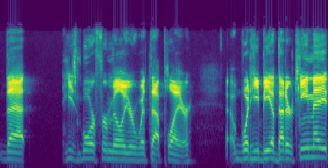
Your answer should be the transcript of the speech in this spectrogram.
that he's more familiar with that player. Uh, would he be a better teammate?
